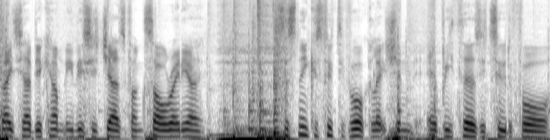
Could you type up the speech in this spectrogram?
Great to have your company. This is Jazz Funk Soul Radio. It's the Sneakers 54 collection every Thursday, 2 to 4.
